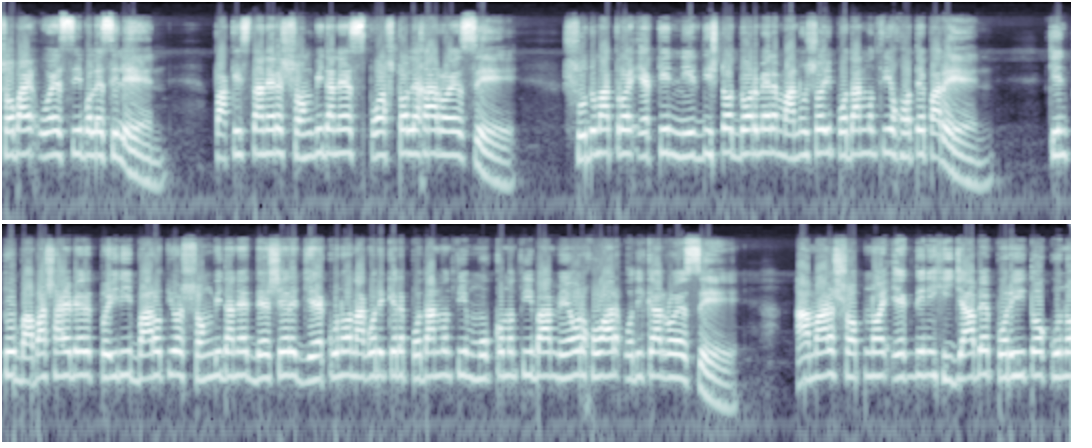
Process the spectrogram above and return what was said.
সভায় ওএসসি বলেছিলেন, পাকিস্তানের সংবিধানে স্পষ্ট লেখা রয়েছে, শুধুমাত্র একটি নির্দিষ্ট ধর্মের মানুষই প্রধানমন্ত্রী হতে পারেন। কিন্তু বাবা সাহেবের তৈরি ভারতীয় সংবিধানে দেশের যে কোনো নাগরিকের প্রধানমন্ত্রী, মুখ্যমন্ত্রী বা মেয়র হওয়ার অধিকার রয়েছে। আমার স্বপ্ন, একদিন হিজাবে পরিহিত কোনো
